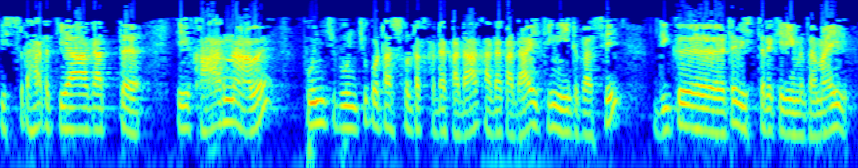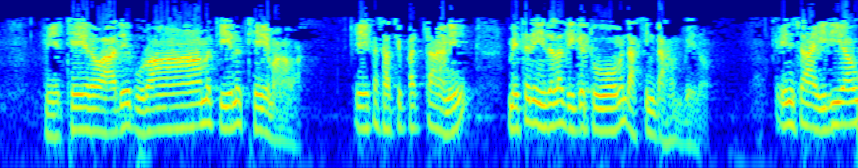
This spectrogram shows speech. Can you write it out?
ඉස්සරහට තියාගත්ත ඒ කාරණාව පුංචි පුංචි කොටස් වලට කඩ කඩ කඩ කඩ ඉතින් ඊට පස්සේ දිගට විස්තර කිරීම තමයි මේ තේරවාදයේ පුරාම තියෙන තේමාවක්. ඒක සතිපට්ඨානේ මෙතන ඉඳලා දිගටම දකින්න හම්බ වෙනවා. ඒ නිසා ඉරියව්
